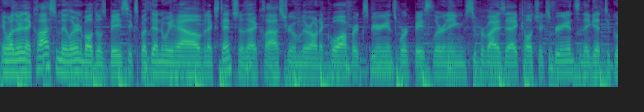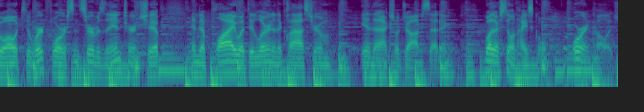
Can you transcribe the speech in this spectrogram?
And when they're in that classroom, they learn about those basics, but then we have an extension of that classroom. They're on a cooperative experience, work-based learning, supervised agriculture experience, and they get to go out to the workforce and serve as an internship and apply what they learn in the classroom in the actual job setting, while they're still in high school or in college.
